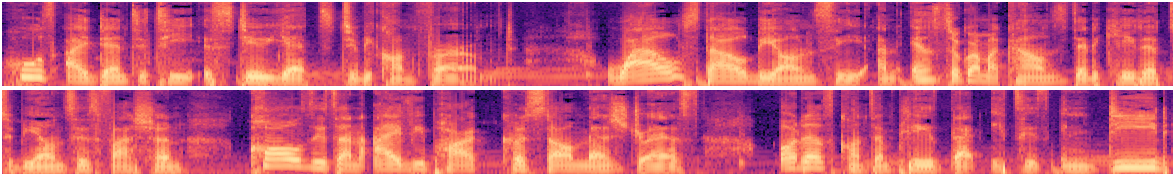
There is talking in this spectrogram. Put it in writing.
whose identity is still yet to be confirmed. Wild Style Beyonce, an Instagram account dedicated to Beyonce's fashion, calls it an Ivy Park crystal mesh dress, Others contemplate that it is indeed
